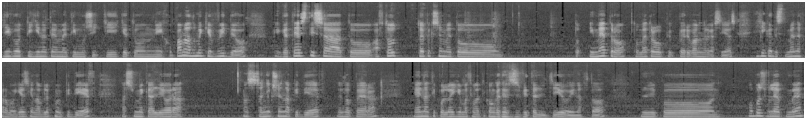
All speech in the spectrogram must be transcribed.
λίγο τι γίνεται με τη μουσική και τον ήχο. Πάμε να δούμε και βίντεο. Εγκατέστησα το... Αυτό το έπαιξε με το... το... Η μέτρο, το μέτρο περιβάλλον εργασίας, είχε εγκατεστημένα εφαρμογές για να βλέπουμε PDF. Ας πούμε καλή ώρα να σας ανοίξω ένα PDF εδώ πέρα ένα τυπολόγιο μαθηματικών κατεύθυνσης Β' Λυκείου είναι αυτό. Λοιπόν, όπως βλέπουμε,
